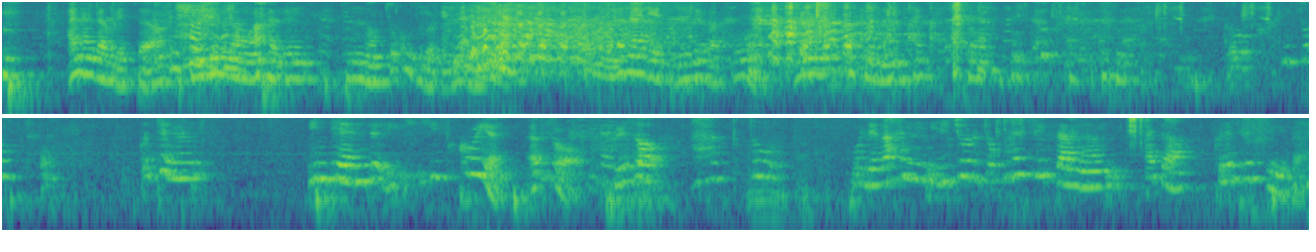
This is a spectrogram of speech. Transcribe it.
안 한다고 그랬어요. 공중 영화는 돈 너무 조금 들거든요. 이날에서 안 돼갖고 안 한다고 했는데 또, 그게 또 어, 끝에는 in the end he's Korean after all. 그래서 아, 또 뭐 내가 한 일조를 조금 할 수 있다면 하자. 그래서 했습니다.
